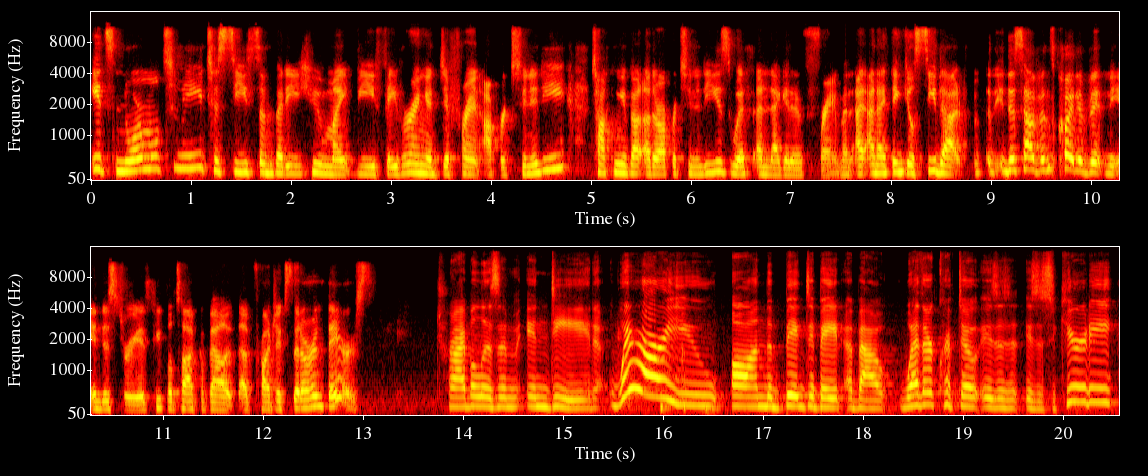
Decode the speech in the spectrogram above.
it's normal to me to see somebody who might be favoring a different opportunity, talking about other opportunities with a negative frame. And, and I think you'll see that this happens quite a bit in the industry as people talk about uh, projects that aren't theirs. Tribalism indeed. Where are you on the big debate about whether crypto is a, is a security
